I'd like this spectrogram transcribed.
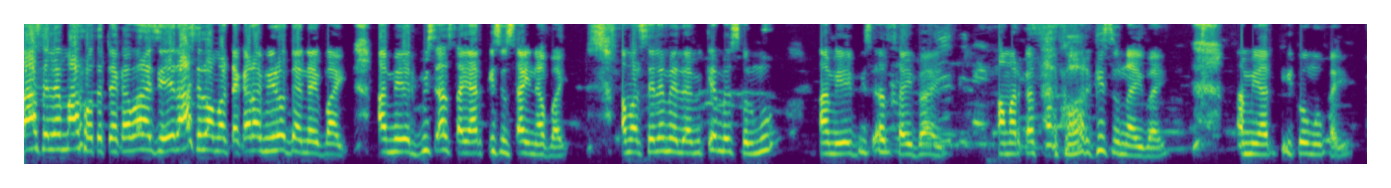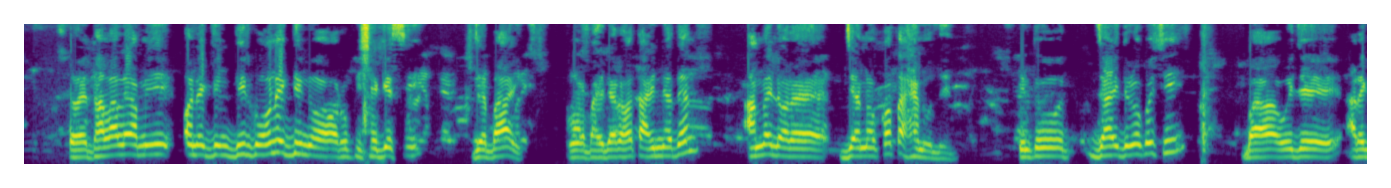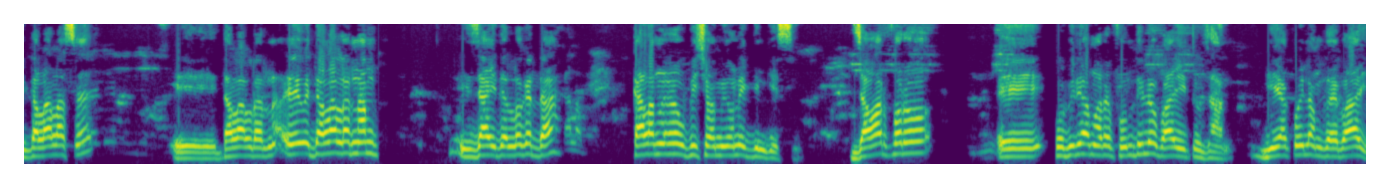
রাসেলের মারফতে টাকা বাড়াইছে এই রাসেল আমার টাকাটা ফেরত দেয় নাই ভাই। আমি এর বিচার চাই, আর কিছু চাই না ভাই। আমার ছেলে মেয়ে আমি কেমন চলমু? আমি এই বিচার চাই ভাই। আমার কাছে আর কিছু নাই ভাই। আমি আর কি কমু ভাই? তো দালালে আমি অনেকদিন, দীর্ঘ অনেকদিন ওর অফিসে গেছি যে, ভাই, আমার বাইরের হয়তো আইনা দেন আনাইলে ওরে যেন কথা হেন দেন কিন্তু জাহিদেরও কইছি, বা ওই যে আরেক দালাল আছে এই দালালটার এই ওই দালালের নাম এই জাহিদের লগের দা কালামের অফিসে আমি অনেকদিন গেছি। যাওয়ার পরও এই কবিরে আমার ফোন দিল, ভাই, একটু যান। গিয়া কইলাম যে, ভাই,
